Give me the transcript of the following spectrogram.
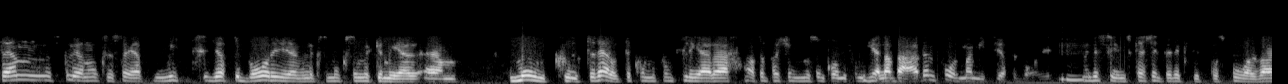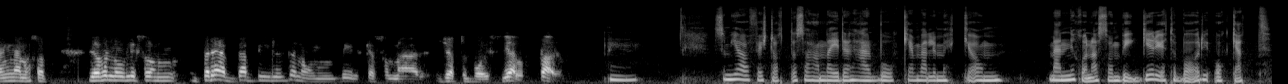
Sen skulle jag nog också säga att mitt Göteborg är liksom också mycket mer eh, mångkulturellt. Det kommer från flera alltså personer som kommer från hela världen formar mitt Göteborg. Mm. Men det syns kanske inte riktigt på spårvagnarna. Så att jag vill nog liksom bredda bilden om vilka som är Göteborgs hjältar. Mm. Som jag har förstått det så handlar ju den här boken väldigt mycket om människorna som bygger Göteborg och att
